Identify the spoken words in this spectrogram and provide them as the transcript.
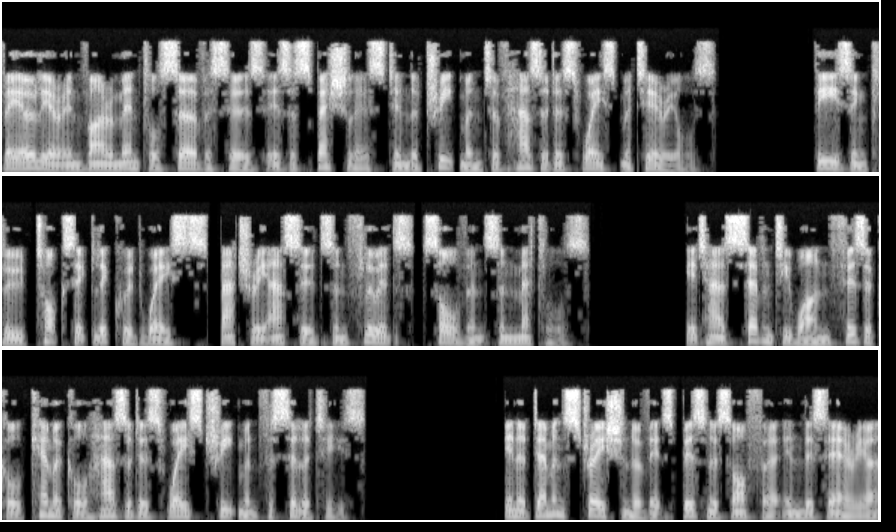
Veolia Environmental Services is a specialist in the treatment of hazardous waste materials. These include toxic liquid wastes, battery acids and fluids, solvents and metals. It has 71 physical chemical hazardous waste treatment facilities. In a demonstration of its business offer in this area,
